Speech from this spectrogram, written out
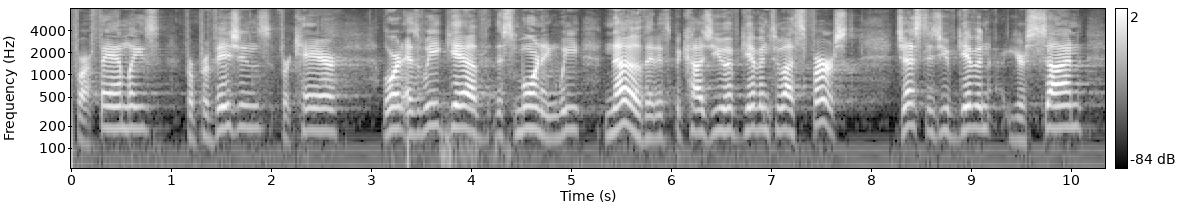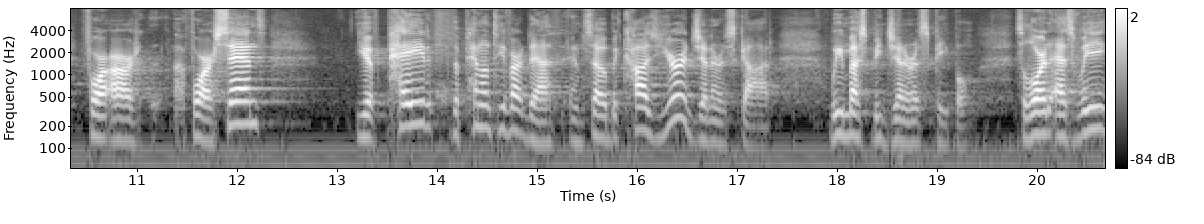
for our families, for provisions, for care. Lord, as we give this morning, we know that it's because you have given to us first, just as you've given your Son for our, uh, for our sins. You have paid the penalty of our death. And so, because you're a generous God, we must be generous people. So, Lord, as we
